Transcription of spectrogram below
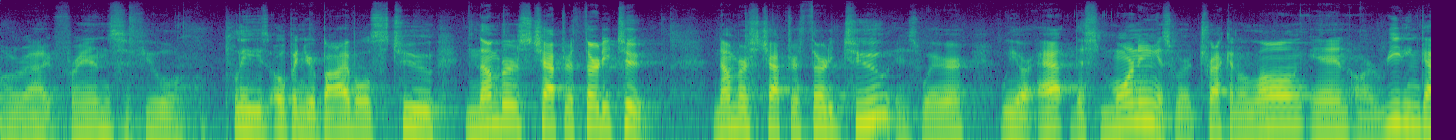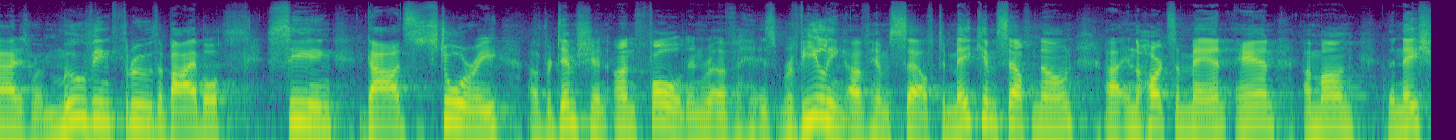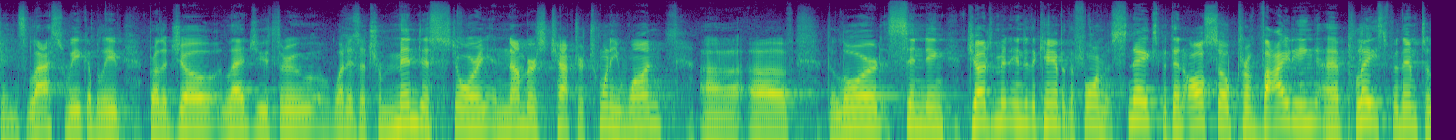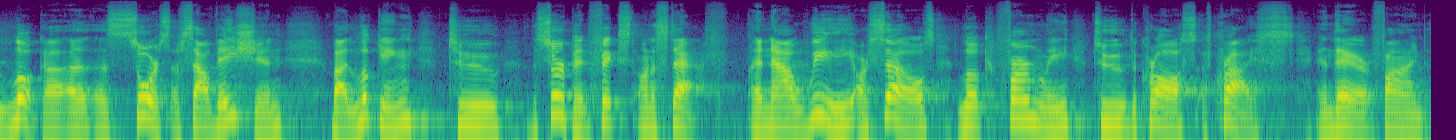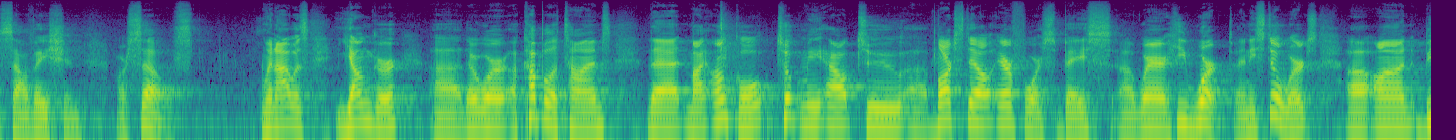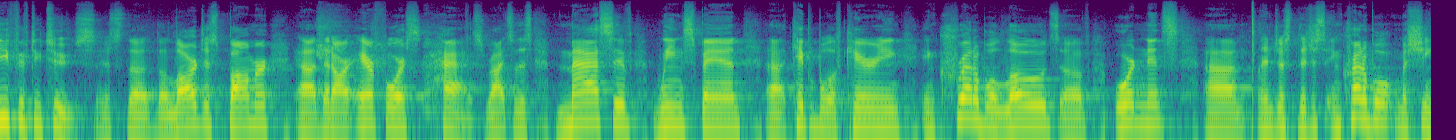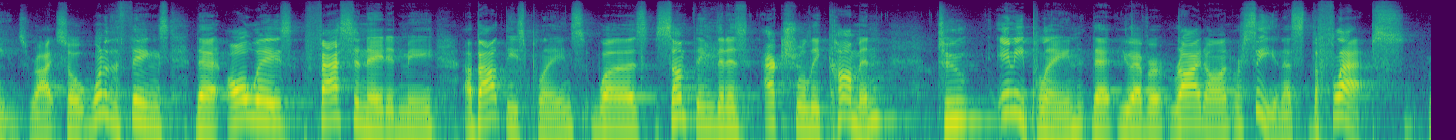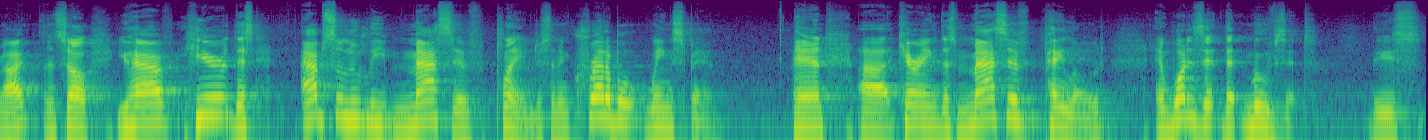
All right, friends, if you will please open your Bibles to Numbers chapter 32. Numbers chapter 32 is where we are at this morning as we're tracking along in our reading guide, as we're moving through the Bible, seeing God's story of redemption unfold and of his revealing of himself to make himself known uh, in the hearts of man and among the nations. Last week, I believe Brother Joe led you through what is a tremendous story in Numbers chapter 21 uh, of the Lord sending judgment into the camp in the form of snakes, but then also providing a place for them to look, a, a source of salvation by looking to the serpent fixed on a staff. And now we ourselves look firmly to the cross of Christ and there find salvation ourselves. When I was younger, uh, there were a couple of times that my uncle took me out to uh, Barksdale Air Force Base uh, where he worked, and he still works, uh, on B 52s. It's the, the largest bomber uh, that our Air Force has, right? So, this massive wingspan uh, capable of carrying incredible loads of ordnance um, and just, they're just incredible machines, right? So, one of the things that always fascinated me about these planes was something that is actually actually common to any plane that you ever ride on or see, and that's the flaps, right? And so you have here this absolutely massive plane, just an incredible wingspan, and uh, carrying this massive payload. And what is it that moves it? These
